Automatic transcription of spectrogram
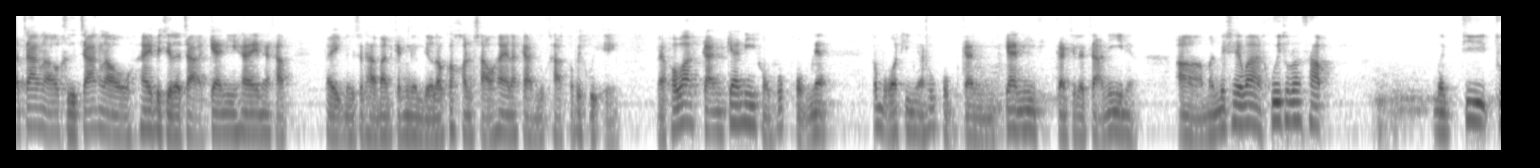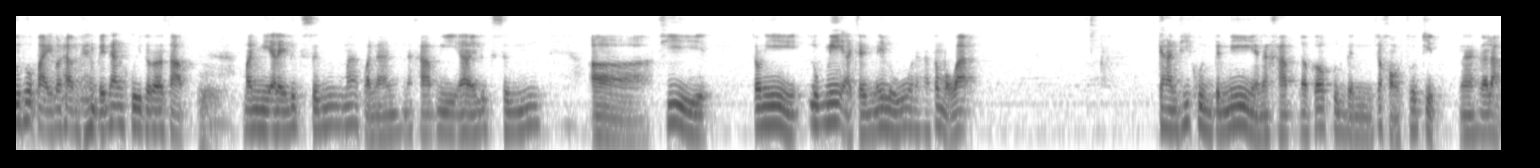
มาจ้างเราคือจ้างเราให้ไปเจรจาแก้หนี้ให้นะครับแต่อีกหนึ่งสถาบันการเงินเดี๋ยวเราก็คอนซัลท์ให้ละกันลูกค้าก็ไปคุยเองนะเพราะว่าการแก้หนี้ของพวกผมเนี่ยต้องบอกว่าทีมงานพวกผมการแก้หนี้การเจรจาหนี้เนี่ยมันไม่ใช่ว่าคุยโทรศัพท์ เหมือนที่ทั่วไปเขาทำกันไปนั่งคุยโทรศัพท์ มันมีอะไรลึกซึ้งมากกว่านั้นนะครับ มีอะไรลึกซึ้งที่เจ้าหนี้ลูกหนี้อาจจะไม่รู้นะครับต้องบอกว่า การที่คุณเป็นหนี้นะครับ แล้วก็คุณเป็นเจ้าของธุรกิจนะระดับ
